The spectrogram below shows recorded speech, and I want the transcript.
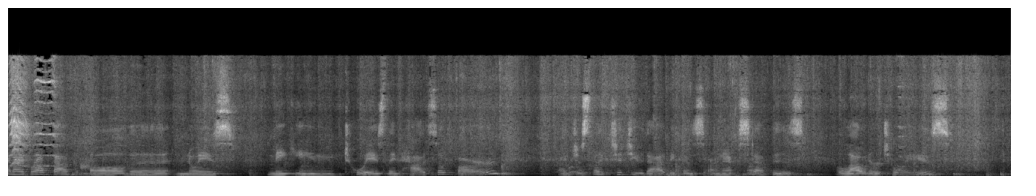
and I brought back all the noise making toys they've had so far I just like to do that because our next step is louder toys.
